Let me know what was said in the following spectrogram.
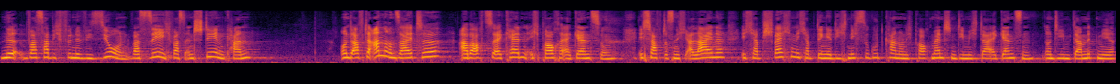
eine, was habe ich für eine Vision? Was sehe ich, was entstehen kann? Und auf der anderen Seite aber auch zu erkennen, ich brauche Ergänzung. Ich schaffe das nicht alleine. Ich habe Schwächen, ich habe Dinge, die ich nicht so gut kann und ich brauche Menschen, die mich da ergänzen und die da mit mir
